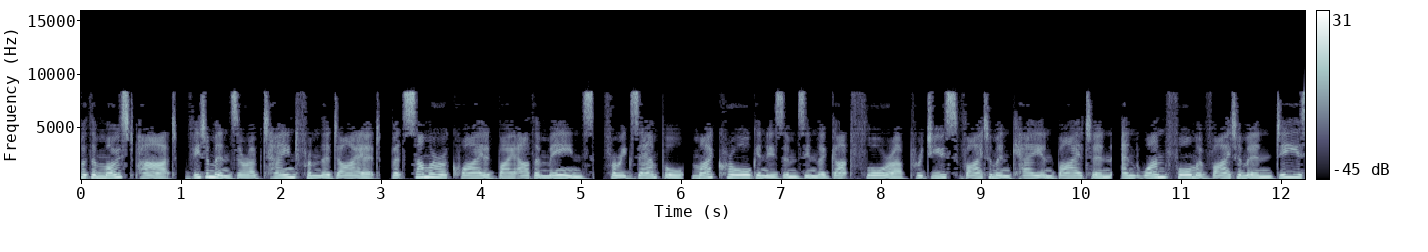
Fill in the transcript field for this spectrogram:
For the most part, vitamins are obtained from the diet, but some are acquired by other means, for example, microorganisms in the gut flora produce vitamin K and biotin, and one form of vitamin D is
